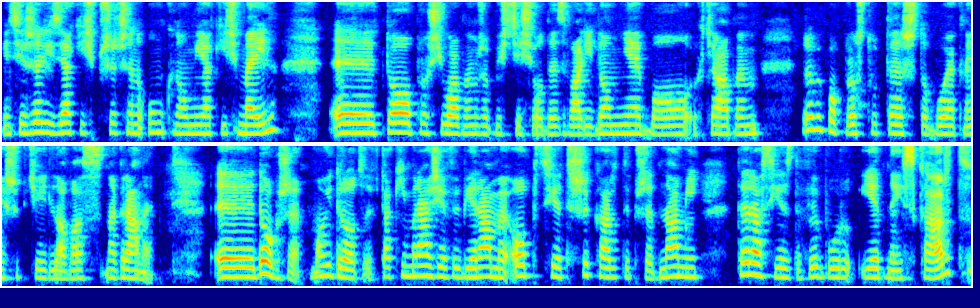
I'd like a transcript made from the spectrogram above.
Więc jeżeli z jakichś przyczyn umknął mi jakiś mail, y, to prosiłabym, żebyście się odezwali do mnie, bo chciałabym, żeby po prostu też to było jak najszybciej dla Was nagrane. E, Dobrze, moi drodzy, w takim razie wybieramy opcję, trzy karty przed nami. Teraz jest wybór jednej z kart.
